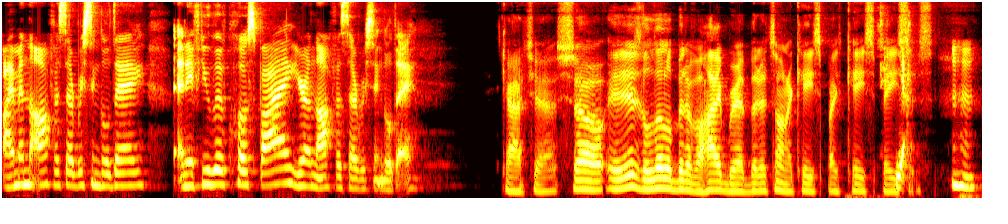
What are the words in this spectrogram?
I'm in the office every single day. And if you live close by, you're in the office every single day. Gotcha. So it is a little bit of a hybrid, but it's on a case by case basis. Yeah. Mm-hmm.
